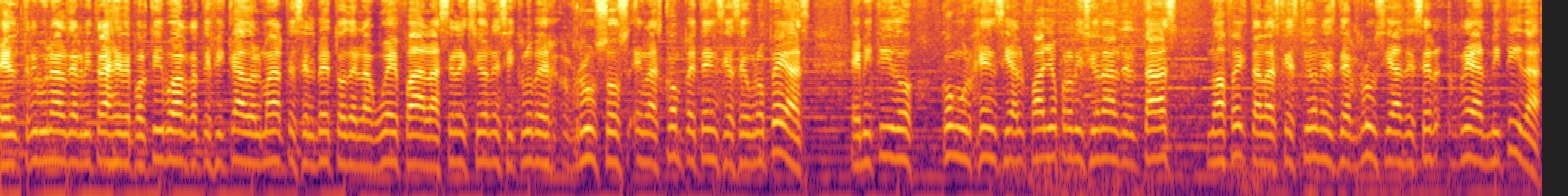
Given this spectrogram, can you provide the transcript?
El Tribunal de Arbitraje Deportivo ha ratificado el martes el veto de la UEFA a las selecciones y clubes rusos en las competencias europeas. Emitido con urgencia el fallo provisional del TAS no afecta a las gestiones de Rusia de ser readmitida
